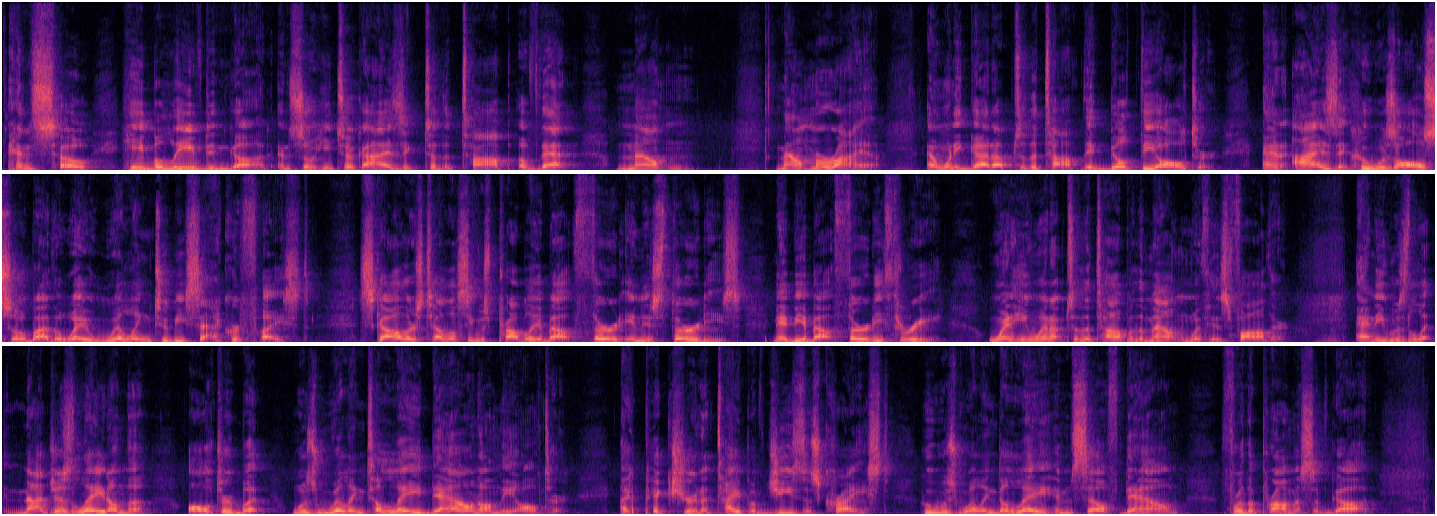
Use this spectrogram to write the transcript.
And so he believed in God. And so he took Isaac to the top of that mountain, Mount Moriah. And when he got up to the top, they built the altar. And Isaac, who was also, by the way, willing to be sacrificed, scholars tell us he was probably about third in his 30s, maybe about 33, when he went up to the top of the mountain with his father. And he was not just laid on the altar, but was willing to lay down on the altar, a picture and a type of Jesus Christ who was willing to lay himself down for the promise of God.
